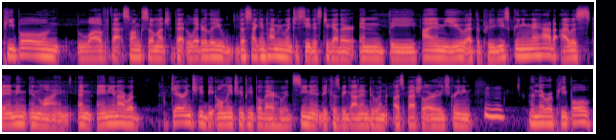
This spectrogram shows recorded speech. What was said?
people loved that song so much that literally the second time we went to see this together in the IMU at the preview screening they had, I was standing in line, and Annie and I were guaranteed the only two people there who had seen it because we got into an, a special early screening. Mm-hmm. And there were people,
